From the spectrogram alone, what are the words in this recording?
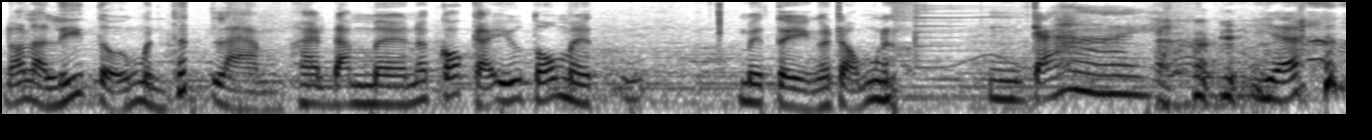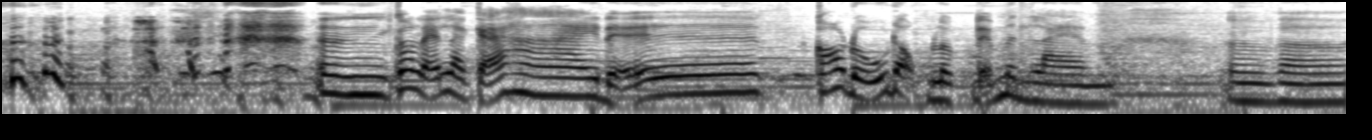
đó là lý tưởng mình thích làm hay đam mê nó có cả yếu tố mê mê tiền ở trong nữa? Ừ, cả hai. Dạ. Ừ, có lẽ là cả hai để có đủ động lực để mình làm. Ừ, và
